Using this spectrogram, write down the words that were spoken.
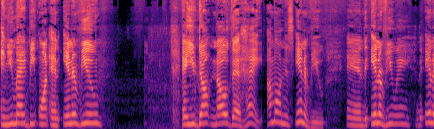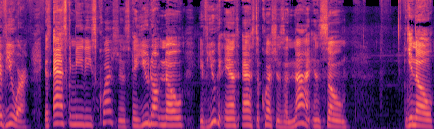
And you may be on an interview and you don't know that, hey, I'm on this interview and the interviewee, the interviewer is asking me these questions and you don't know if you can ask, ask the questions or not. And so you know,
